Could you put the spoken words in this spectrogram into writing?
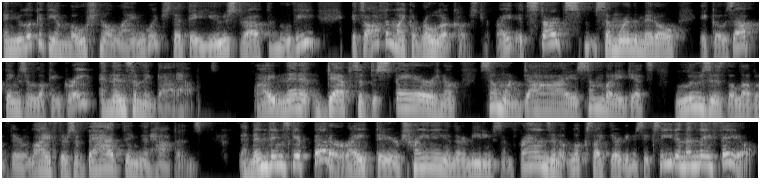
and you look at the emotional language that they use throughout the movie, it's often like a roller coaster, right? It starts somewhere in the middle. It goes up. Things are looking great. And then something bad happens. Right. And then at depths of despair, you know, someone dies, somebody gets, loses the love of their life. There's a bad thing that happens. And then things get better, right? They're training and they're meeting some friends and it looks like they're going to succeed and then they fail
